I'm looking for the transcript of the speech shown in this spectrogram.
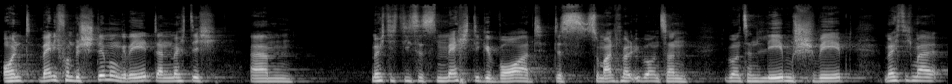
Und wenn ich von Bestimmung rede, dann möchte ich, ähm, möchte ich dieses mächtige Wort, das so manchmal über unseren, über unseren Leben schwebt, möchte ich, mal,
